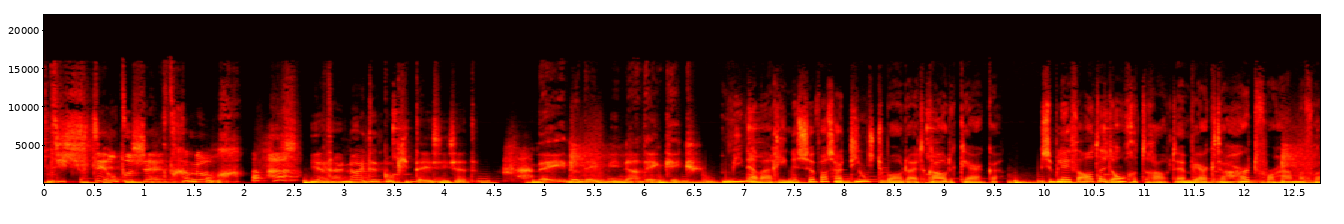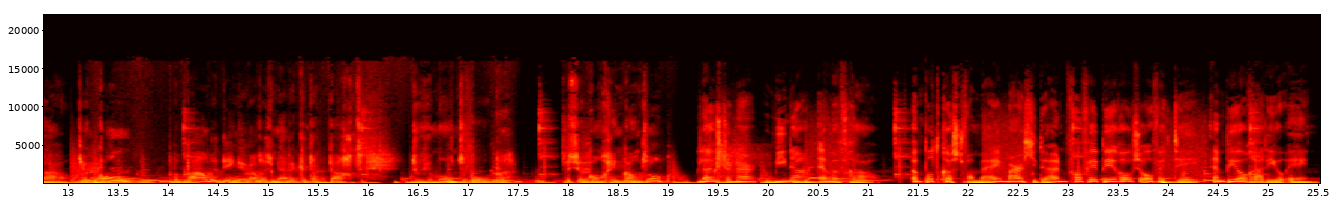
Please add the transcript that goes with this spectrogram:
Die stilte zegt genoeg. Je hebt haar nooit een kopje thee zien zetten. Nee, dat deed Mina, denk ik. Mina Marinissen was haar dienstbode uit Koudekerken. Ze bleef altijd ongetrouwd en werkte hard voor haar mevrouw. Je kon bepaalde dingen wel eens merken dat ik dacht, doe je mond open. Ze kon geen kant op. Luister naar Mina en mevrouw. Een podcast van mij, Maartje Duin, voor VPRO's OVT, NPO Radio 1.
